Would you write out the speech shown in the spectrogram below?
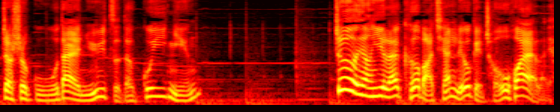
这是古代女子的归宁。这样一来，可把钱镠给愁坏了呀。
